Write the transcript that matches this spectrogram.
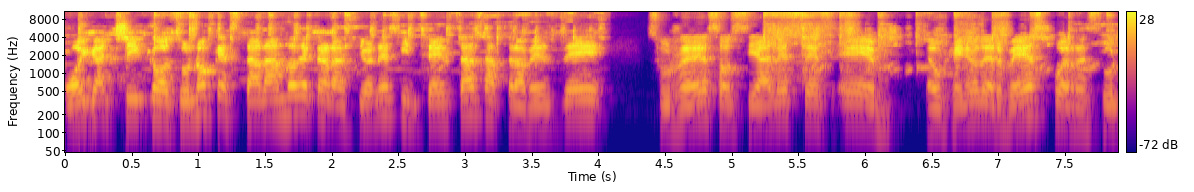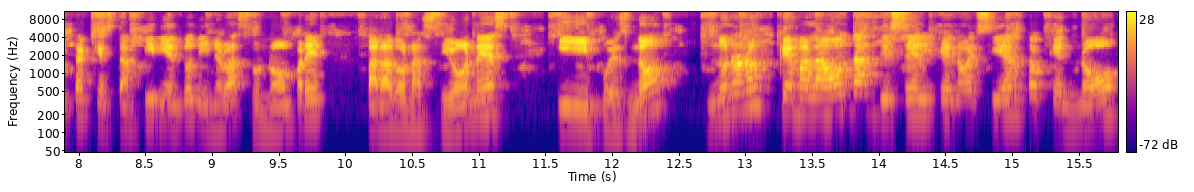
Oigan chicos, uno que está dando declaraciones intensas a través de sus redes sociales es eh, Eugenio Derbez, pues resulta que están pidiendo dinero a su nombre para donaciones y pues no, no, no, no, qué mala onda. Dice él que no es cierto, que no,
